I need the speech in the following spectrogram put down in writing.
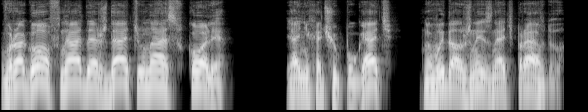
врагов надо ждать у нас в коле. Я не хочу пугать, но вы должны знать правду.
